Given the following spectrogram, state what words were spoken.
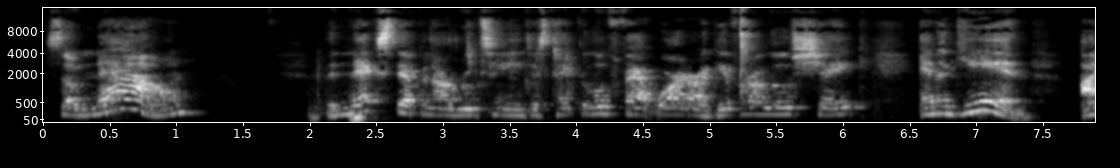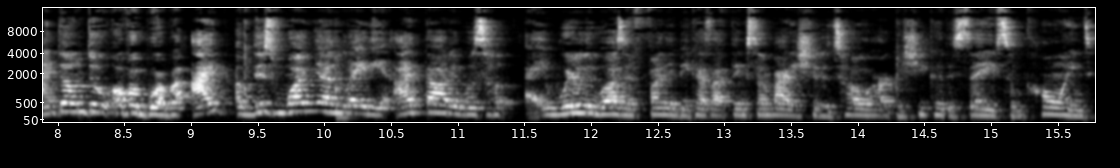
So now, the next step in our routine, just take the little fat water, I give her a little shake. And again, I don't do overboard, but I of this one young lady, I thought it was it really wasn't funny because I think somebody should have told her because she could have saved some coins.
